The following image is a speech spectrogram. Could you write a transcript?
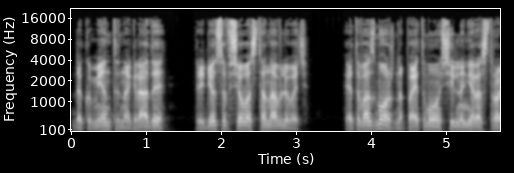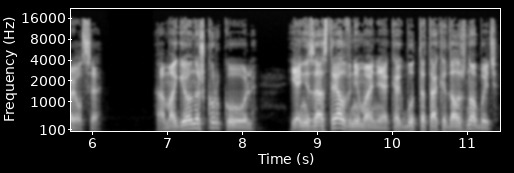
Документы, награды. Придется все восстанавливать. Это возможно, поэтому сильно не расстроился. А магеныш Куркуль. Я не заострял внимание, как будто так и должно быть,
